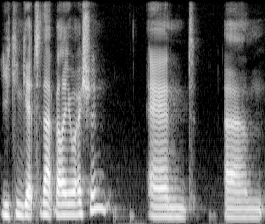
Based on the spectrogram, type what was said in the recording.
you can get to that valuation, and um,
